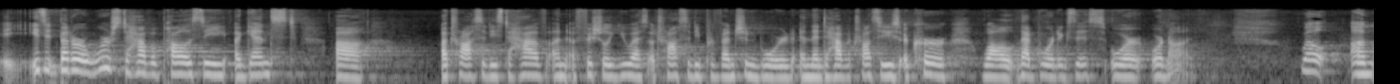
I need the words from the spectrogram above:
is it better or worse to have a policy against uh, atrocities, to have an official U.S. atrocity prevention board, and then to have atrocities occur while that board exists or, or not? Well, um,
